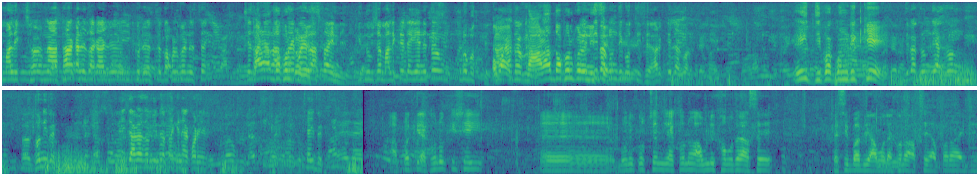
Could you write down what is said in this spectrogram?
মালিক না থাকালে জায়গা ই করে এসছে দখল করে নিচ্ছে সে জায়গা দখল করে রাস্তায় নেই কিন্তু সে মালিককে ডাইয়া নিতে পূর্ববর্তী কারা দখল করে নিচ্ছে করতেছে আর কেটা করে এই কে একজন ধনী ব্যক্তি এই জায়গা জমি বেচা কিনা করে সেই ব্যক্তি আপনার কি এখনও কি সেই মনে করছেন যে এখনও আমলি ক্ষমতায় আছে ফেসিবাদী আমল এখনও আছে। আপনারা এই যে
